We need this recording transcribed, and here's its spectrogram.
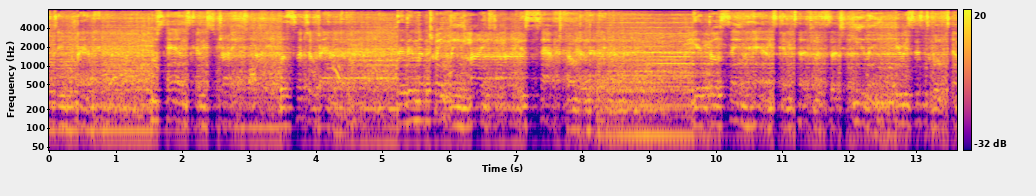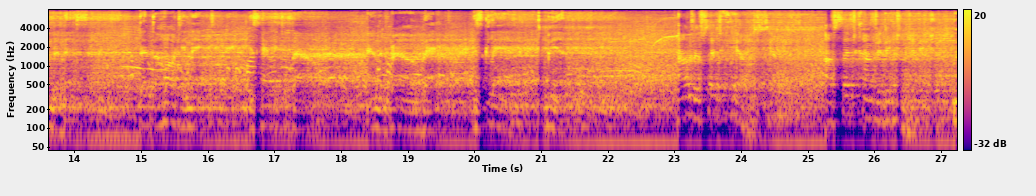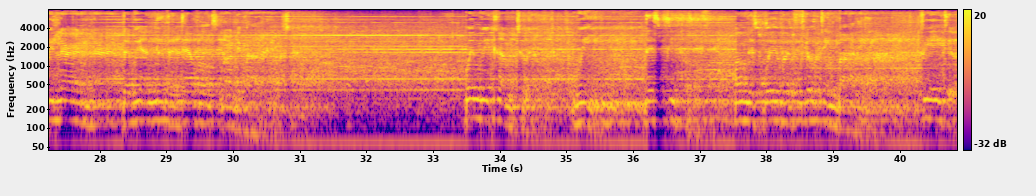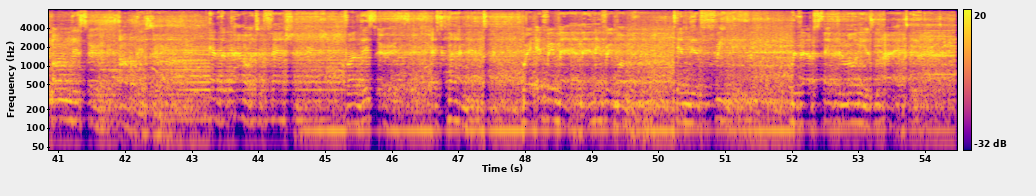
gifting planet, whose hands can strike with such abandon that in a twinkling life is sapped from the living. Yet those same hands can touch with such healing, irresistible tenderness that the haughty neck is happy to bow and the proud back is glad to bend. Out of such chaos, of such contradiction, come to it, we, this people, on this wayward floating body, created on this earth, on this earth, have the power to fashion for this earth a climate where every man and every woman can live freely without sanctimonious piety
